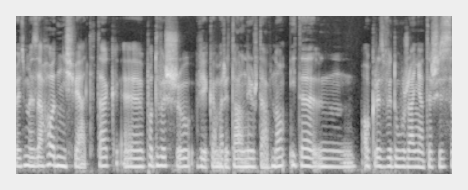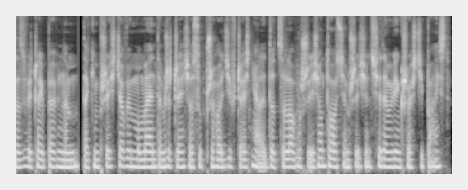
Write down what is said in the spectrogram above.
powiedzmy, zachodni świat, tak, e, podwyższył wiek emerytalny już dawno i ten mm, okres wydłużania też jest zazwyczaj pewnym takim przejściowym momentem, że część osób przechodzi wcześniej, ale docelowo 68, 67 w większości państw.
